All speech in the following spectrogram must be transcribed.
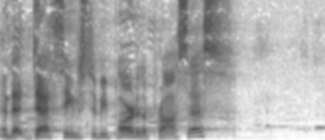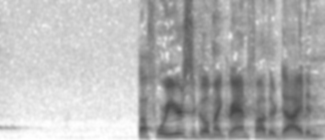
and that death seems to be part of the process. About four years ago, my grandfather died, and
